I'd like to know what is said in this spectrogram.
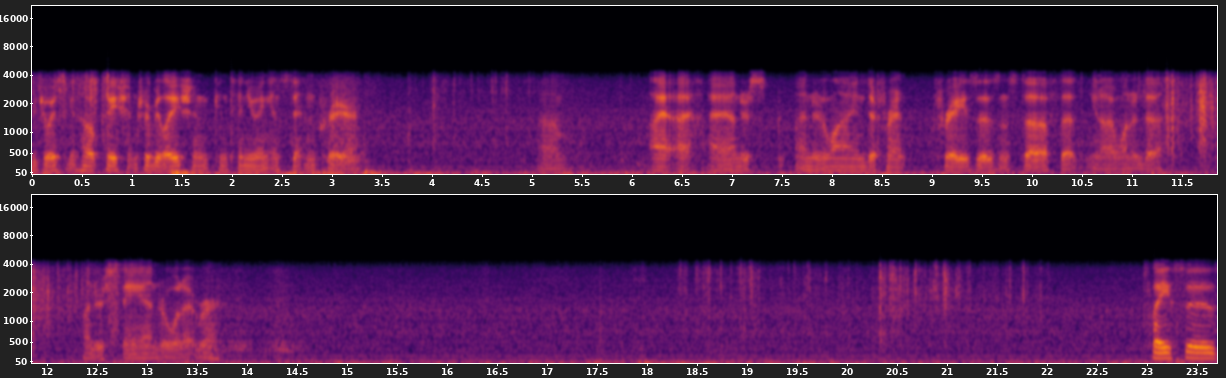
rejoicing in hope, patient in tribulation, continuing instant in prayer. Um, I I, I under, underline different phrases and stuff that you know I wanted to understand or whatever. Places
